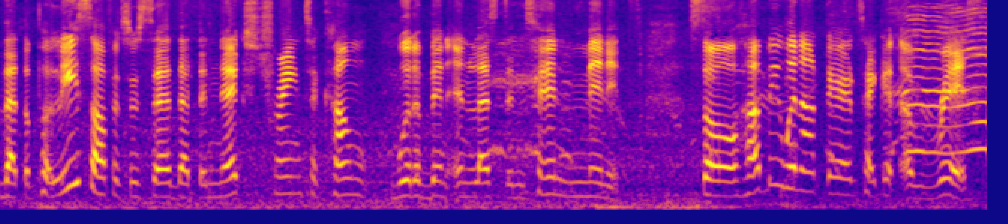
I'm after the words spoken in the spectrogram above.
that the police officer said that the next train to come would have been in less than 10 minutes. So hubby went out there taking a risk.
